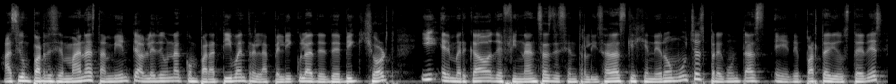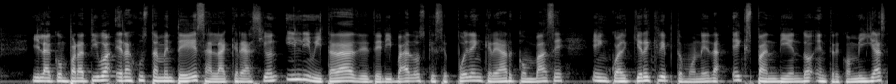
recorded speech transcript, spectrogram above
Hace un par de semanas también te hablé de una comparativa entre la película de The Big Short y el mercado de finanzas descentralizadas que generó muchas preguntas eh, de parte de ustedes y la comparativa era justamente esa, la creación ilimitada de derivados que se pueden crear con base en cualquier criptomoneda expandiendo, entre comillas,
